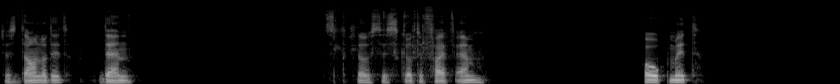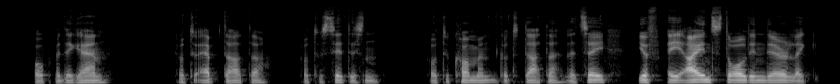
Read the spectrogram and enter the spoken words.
Just download it. Then let's close this, go to FiveM, open it, open it again, go to app data, go to citizen, go to common, go to data. Let's say you have AI installed in there, like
